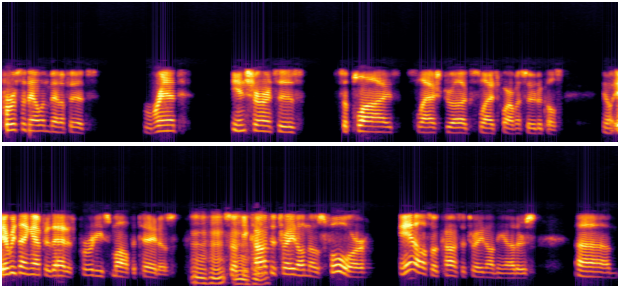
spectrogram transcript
personnel and benefits, rent, insurances, supplies slash drugs slash pharmaceuticals. You know, everything after that is pretty small potatoes. Mm-hmm, so if mm-hmm. you concentrate on those four and also concentrate on the others, um,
